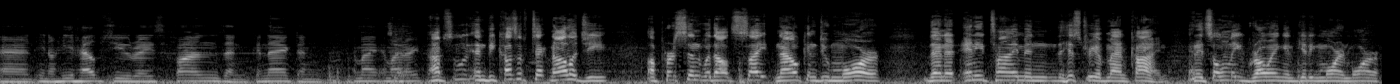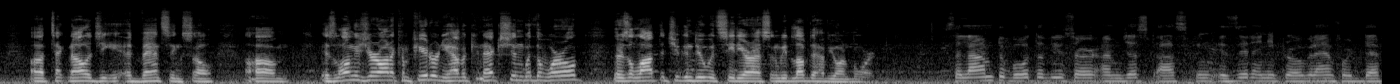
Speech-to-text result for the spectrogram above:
and you know he helps you raise funds and connect and am I am I right? Absolutely. And because of technology, a person without sight now can do more than at any time in the history of mankind. And it's only growing and getting more and more uh, technology advancing. So, um, as long as you're on a computer and you have a connection with the world, there's a lot that you can do with CDRS, and we'd love to have you on board. Salam to both of you, sir. I'm just asking, is there any program for deaf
